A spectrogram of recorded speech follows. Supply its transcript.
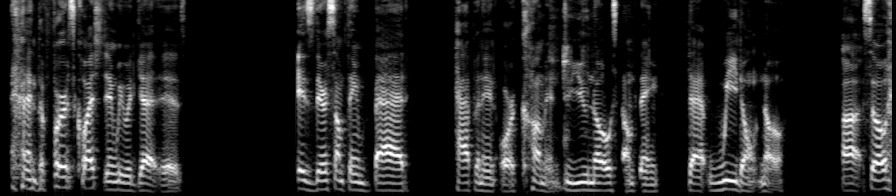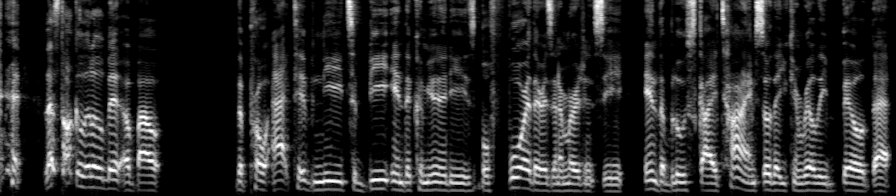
and the first question we would get is Is there something bad happening or coming? Do you know something that we don't know? Uh, so let's talk a little bit about the proactive need to be in the communities before there is an emergency in the blue sky time so that you can really build that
